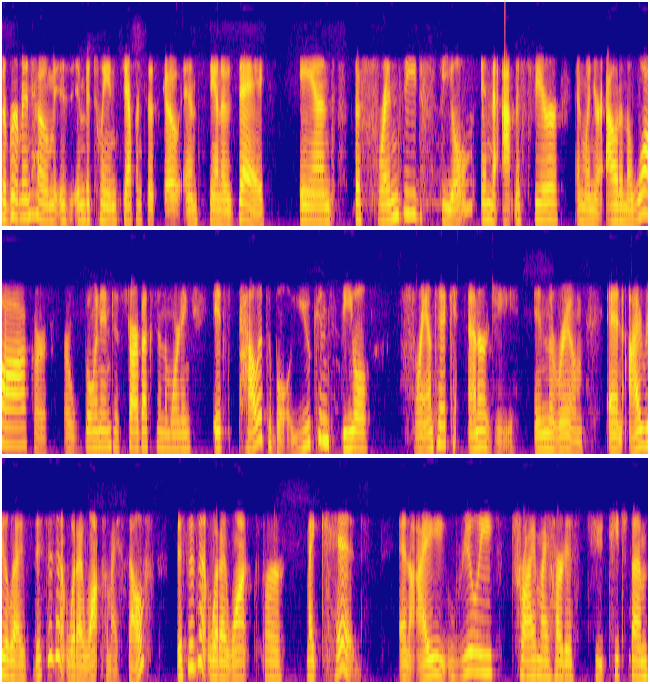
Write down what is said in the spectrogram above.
suburban home is in between San Francisco and San Jose, and the frenzied feel in the atmosphere and when you're out on the walk or or going into Starbucks in the morning, it's palatable. You can feel frantic energy in the room. And I realized this isn't what I want for myself. This isn't what I want for my kids. And I really try my hardest to teach them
